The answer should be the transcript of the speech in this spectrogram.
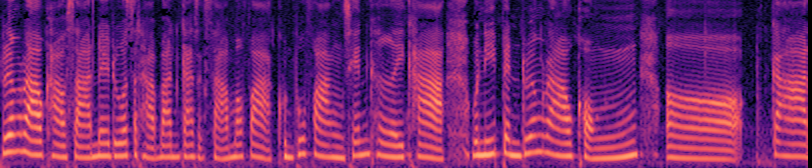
เรื่องราวข่าวสารในรั้วสถาบันการศึกษามาฝากคุณผู้ฟังเช่นเคยค่ะ วันนี้เป็นเรื่องราวของออการ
